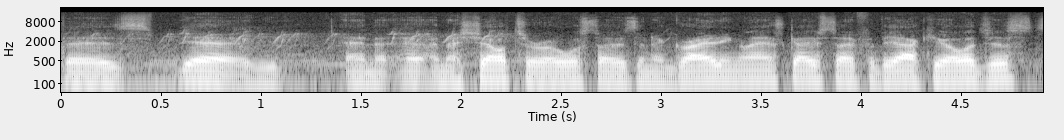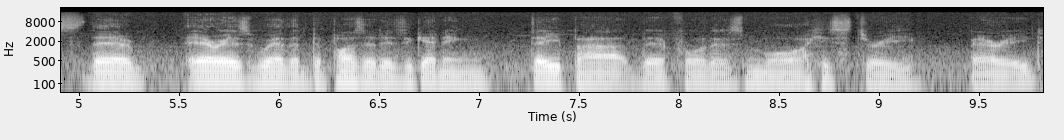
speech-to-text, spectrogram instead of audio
There's, yeah, and, and a shelter also is in a grading landscape. So for the archaeologists, there are areas where the deposit is getting deeper, therefore there's more history buried.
